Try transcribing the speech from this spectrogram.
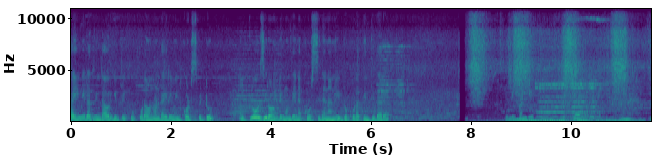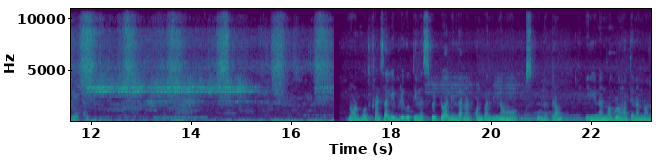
ಟೈಮ್ ಇರೋದ್ರಿಂದ ಅವ್ರಿಗಿಬ್ರಿಗೂ ಕೂಡ ಒಂದೊಂದು ಡೈರಿ ಮಿಲ್ಕ್ ಕೊಡಿಸ್ಬಿಟ್ಟು, ಅಲ್ಲಿ ಕ್ಲೋಸ್ ಇರೋ ಅಂಗಡಿ ಮುಂದೆನೇ ಕೂರಿಸಿದೆ ನಾನು ಇಬ್ಬರು ಕೂಡ ತಿಂತಿದ್ದಾರೆ. ಬಂದು? ನೋಡ್ಬೋದು. ಫ್ರೆಂಡ್ಸ್ ಅಲ್ಲಿ ಇಬ್ಬರಿಗೂ ತಿನ್ನಿಸ್ಬಿಟ್ಟು ಅಲ್ಲಿಂದ ನಡ್ಕೊಂಡು ಬಂದ್ವಿ ನಾವು ಸ್ಕೂಲ್ ಹತ್ರ. ಇಲ್ಲಿ ನನ್ನ ಮಗಳು ಮತ್ತು ನನ್ನ ಮಗ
